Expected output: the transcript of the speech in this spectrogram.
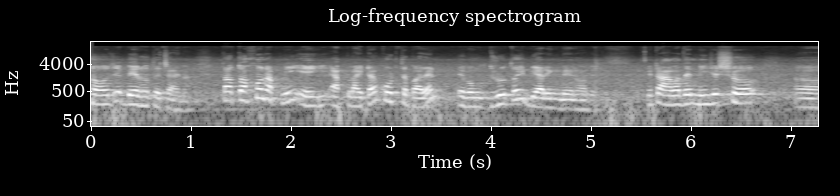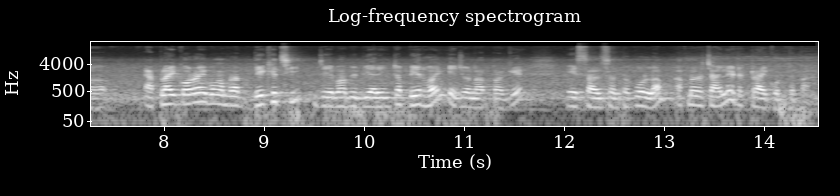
সহজে বের হতে চায় না। তা তখন আপনি এই অ্যাপ্লাইটা করতে পারেন এবং দ্রুতই বিয়ারিং বের হবে। এটা আমাদের নিজস্ব অ্যাপ্লাই করা এবং আমরা দেখেছি যে এভাবে বিয়ারিংটা বের হয় এই জন্য আপনাকে এই সাজেশনটা করলাম। আপনারা চাইলে এটা ট্রাই করতে পারেন।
